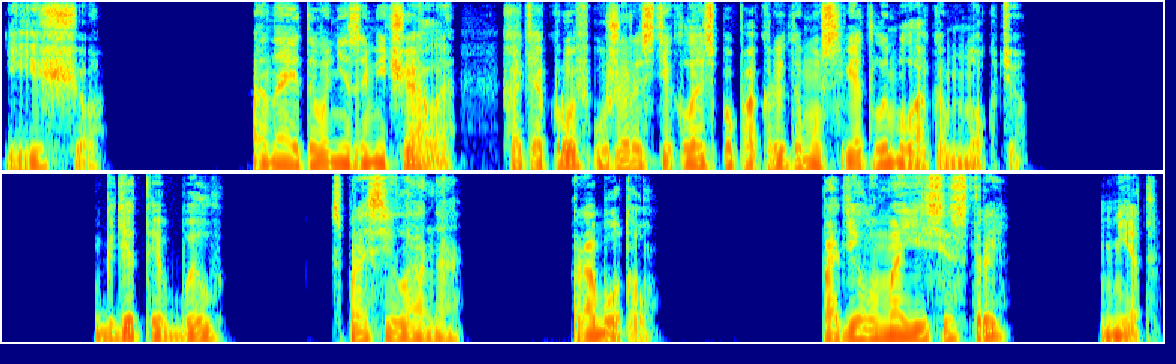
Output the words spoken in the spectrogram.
и еще. Она этого не замечала, хотя кровь уже растеклась по покрытому светлым лаком ногтю. «Где ты был?» — спросила она. «Работал». «По делу моей сестры?» «Нет».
